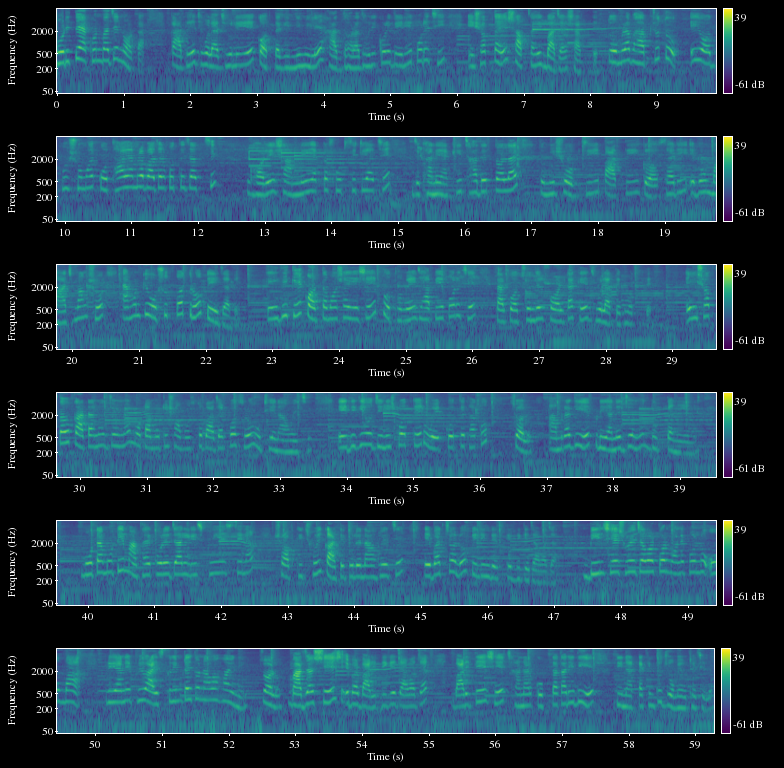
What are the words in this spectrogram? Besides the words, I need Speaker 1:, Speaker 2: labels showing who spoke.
Speaker 1: ঘড়িতে এখন বাজে নটা। কাঁধে ঝোলা ঝুলিয়ে কর্তাগিন্নি মিলে হাত ধরাধরি করে বেরিয়ে পড়েছি এ সপ্তাহে সাপ্তাহিক বাজার সারতে। তোমরা ভাবছ তো, এই অদ্ভুত সময় কোথায় আমরা বাজার করতে যাচ্ছি? ঘরের সামনেই একটা ফুড সিটি আছে, যেখানে একই ছাদের তলায় তুমি সবজি, পাতি গ্রসারি এবং মাছ, মাংস, এমনকি ওষুধপত্র পেয়ে যাবে। এইদিকে কর্তামশাই এসে প্রথমেই ঝাঁপিয়ে পড়েছে তার পছন্দের ফলটাকে ঝোলাতে ভরতে। এই সপ্তাহ কাটানোর জন্য মোটামুটি সমস্ত বাজারপত্র উঠিয়ে নেওয়া হয়েছে। এইদিকেও জিনিসপত্রের ওয়েট করতে থাকুক। চলো, আমরা গিয়ে প্রিয়ানের জন্য দুধটা নিয়ে নিই। মোটামুটি মাথায় করে যার লিস্ট নিয়ে এসেছিলাম সব কিছুই কাটে তুলে নেওয়া হয়েছে। এবার চলো বিলিং ডেস্কের দিকে যাওয়া যাক। বিল শেষ হয়ে যাওয়ার পর মনে পড়ল, ও মা, প্রিয়ানের প্রিয় আইসক্রিমটাই তো নেওয়া হয়নি। চলো, বাজার শেষ, এবার বাড়ির দিকে যাওয়া যাক। বাড়িতে এসে ছানার কোপ্তাকারি দিয়ে ডিনারটা কিন্তু জমে উঠেছিল।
